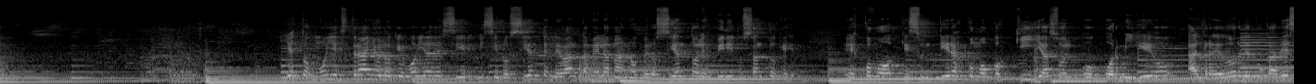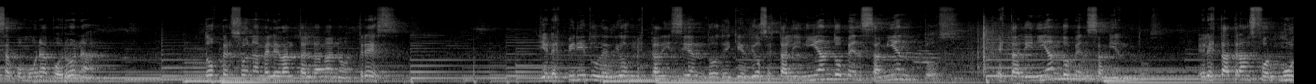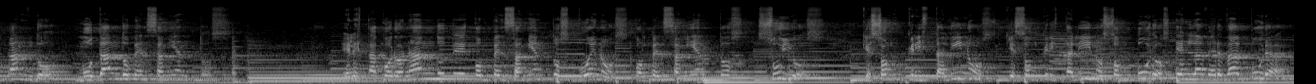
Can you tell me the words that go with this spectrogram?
Y esto es muy extraño lo que voy a decir, y si lo sientes, levántame la mano, pero siento al Espíritu Santo que es como que sintieras como cosquillas o, hormigueo alrededor de tu cabeza como una corona. Dos personas me levantan la mano, tres. Y el Espíritu de Dios me está diciendo de que Dios está alineando pensamientos, está alineando pensamientos. Él está transformando, mutando pensamientos. Él está coronándote con pensamientos buenos, con pensamientos suyos, que son cristalinos, que son cristalinos, son puros, es la verdad pura.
